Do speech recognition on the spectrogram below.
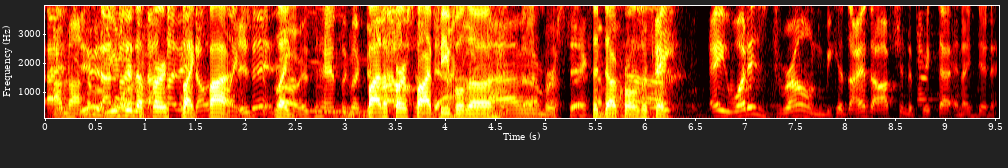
I'm not number that's Usually the first, like, five- smell Is- shit. like, oh, his hands look like by the first five people, the I'm number six. the duck rolls are picked. Hey, what is drone? Because I had the option to pick that and I didn't.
